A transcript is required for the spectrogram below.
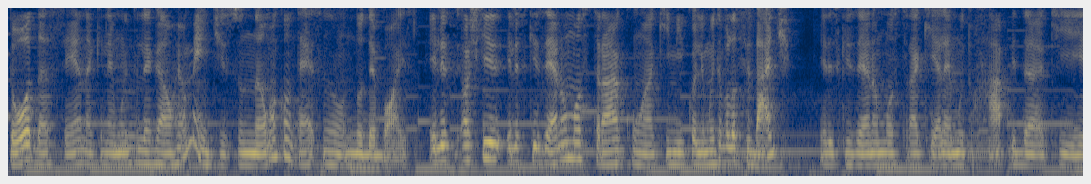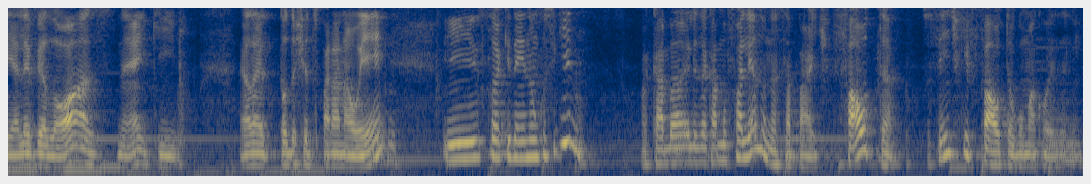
toda a cena, que é muito legal. Realmente, isso não acontece no, no The Boys. Eles, acho que eles quiseram mostrar com a Kimiko ali muita velocidade. Eles quiseram mostrar que ela é muito rápida, que ela é veloz, né? E que ela é toda cheia de Paranauê, e só que daí não conseguiram. Acaba, eles acabam falhando nessa parte. Falta, você sente que falta alguma coisa ali.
